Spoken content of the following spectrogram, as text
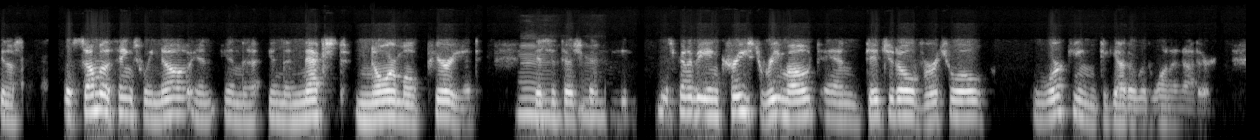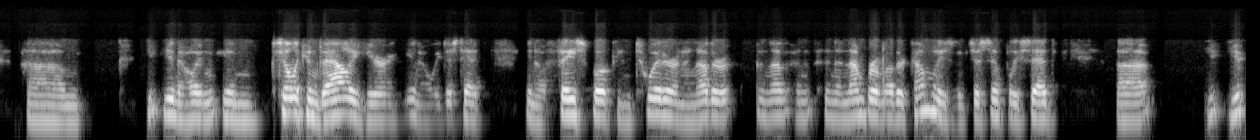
you know, so some of the things we know in, in the in the next normal period mm, is that there's mm. going to be there's going to be increased remote and digital virtual working together with one another. Um, you know, in, in Silicon Valley here, you know, we just had, you know, Facebook and Twitter and another, another, and a number of other companies that just simply said, uh, you,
